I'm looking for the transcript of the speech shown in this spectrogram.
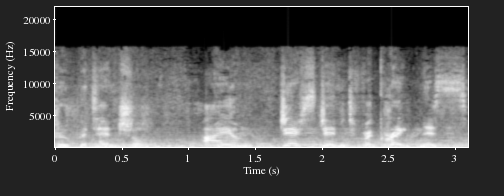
True potential. I am destined for greatness.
